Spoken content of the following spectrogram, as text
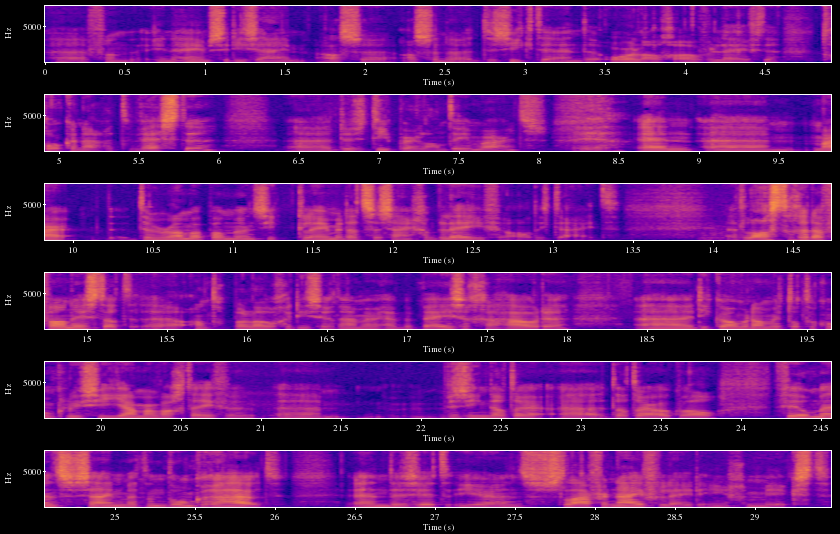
eh, van de inheemse die zijn, als ze, als ze de, de ziekte en de oorlog overleefden, trokken naar het westen, dus dieper landinwaarts. Ja. En, ehm, maar de Ramapo-Muncie claimen dat ze zijn gebleven al die tijd. Het lastige daarvan is dat eh, antropologen die zich daarmee hebben bezig gehouden, eh, die komen dan weer tot de conclusie, ja maar wacht even, ehm, we zien dat er, eh, dat er ook wel veel mensen zijn met een donkere huid. En er zit hier een slavernijverleden in gemixt.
